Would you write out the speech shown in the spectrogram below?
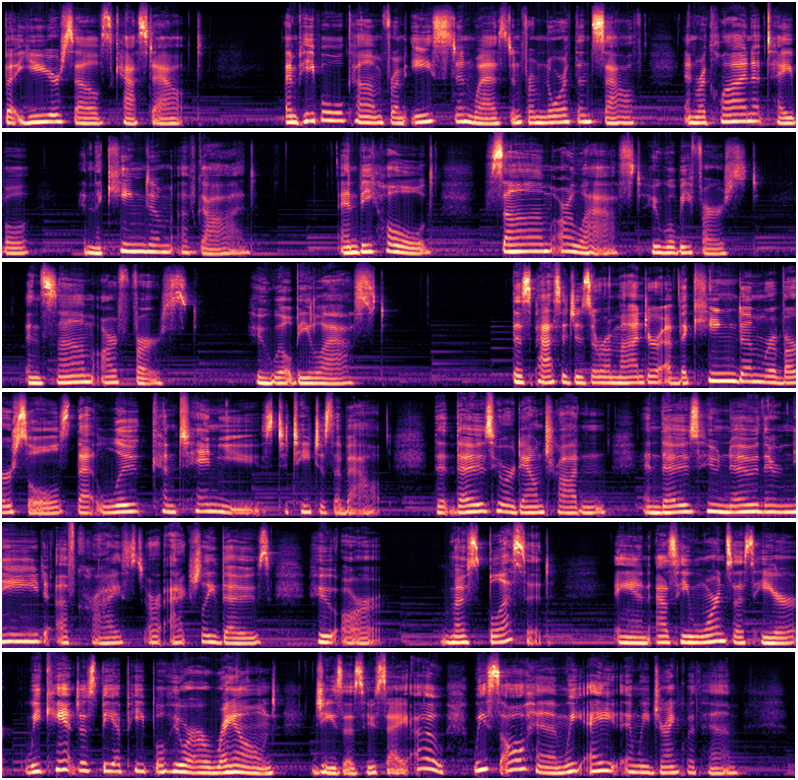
but you yourselves cast out. And people will come from east and west and from north and south and recline at table in the kingdom of God. And behold, some are last who will be first, and some are first who will be last. This passage is a reminder of the kingdom reversals that Luke continues to teach us about that those who are downtrodden and those who know their need of Christ are actually those who are most blessed. And as he warns us here, we can't just be a people who are around Jesus who say, Oh, we saw him, we ate and we drank with him,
